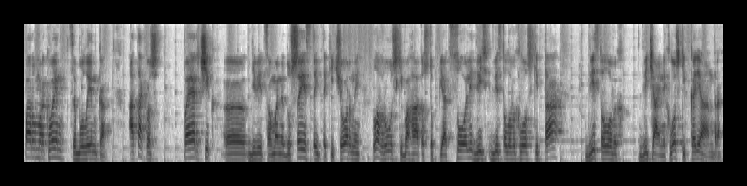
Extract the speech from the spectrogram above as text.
пару морквин, цибулинка, а також перчик. Е, дивіться, у мене душистий, такий чорний, лаврушки, багато штук 5 солі, 2, 2 столових ложки та 2 столових 2 чайних ложки коріандра.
